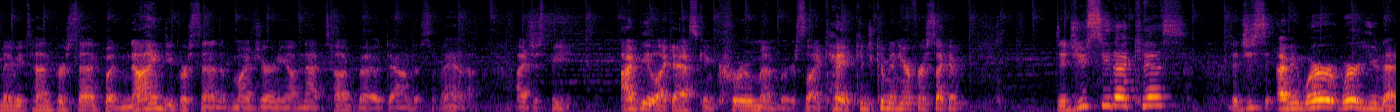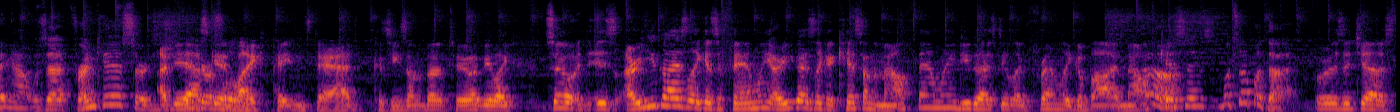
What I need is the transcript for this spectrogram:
be maybe ten percent, but ninety percent of my journey on that tugboat down to Savannah, I'd just be, I'd be like asking crew members, like, "Hey, could you come in here for a second? Did you see that kiss? Did you see? I mean, where where are you netting out? Was that friend kiss or? Did I'd you be think there was a asking little- like Peyton's dad because he's on the boat too. I'd be like, so is are you guys like as a family? Are you guys like a kiss on the mouth family? Do you guys do like friendly goodbye mouth Yeah. kisses, What's up with that? or is it just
